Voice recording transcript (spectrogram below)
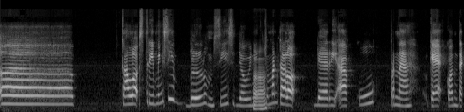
eh kalau streaming sih belum sih sejauh ini. Ha-ha. Cuman kalau dari aku pernah kayak kontak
